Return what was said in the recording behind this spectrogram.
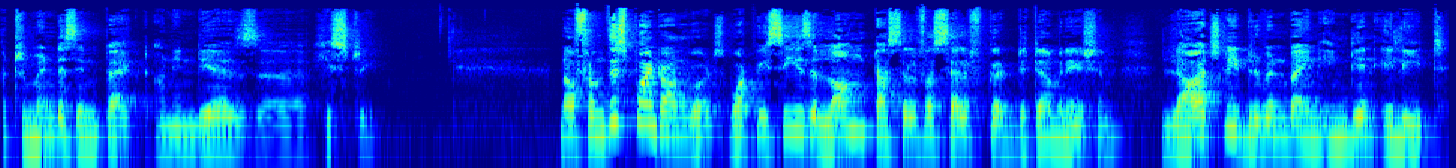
a tremendous impact on India's uh, history. Now, from this point onwards, what we see is a long tussle for self determination, largely driven by an Indian elite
